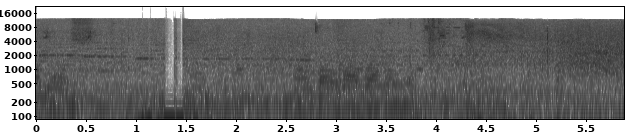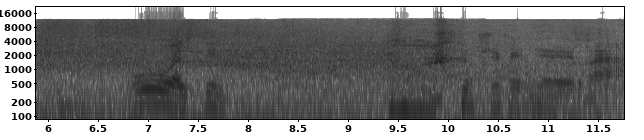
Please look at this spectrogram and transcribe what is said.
Vamos. Vamos, vamos, vamos, vamos. Uh, al fin. Jefe mierda.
